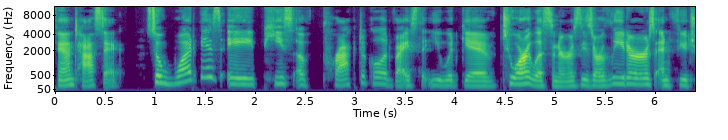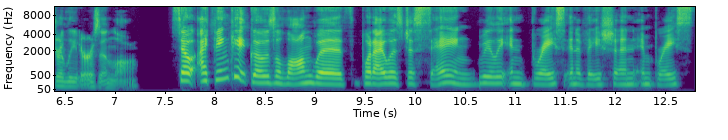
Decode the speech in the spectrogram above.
Fantastic. So, what is a piece of practical advice that you would give to our listeners? These are leaders and future leaders in law. So, I think it goes along with what I was just saying really embrace innovation, embrace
